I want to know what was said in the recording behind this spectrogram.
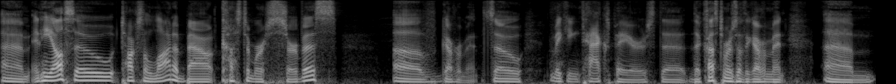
um, and he also talks a lot about customer service of government. So making taxpayers, the the customers of the government, um,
